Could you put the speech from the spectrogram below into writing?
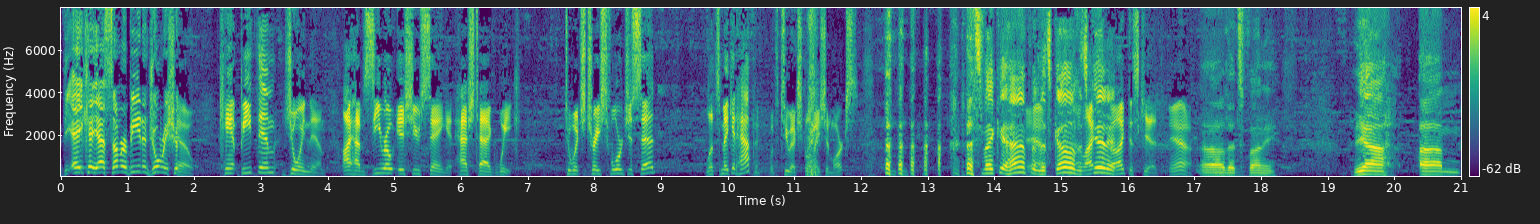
The AKS Summer Bead and Jewelry Show. No, can't beat them. Join them. I have zero issues saying it. Hashtag week. To which Trace Ford just said, "Let's make it happen!" with two exclamation marks. Let's make it happen. Yeah. Let's go. Let's like- get it. I like this kid. Yeah. Oh, that's funny. Yeah. Um,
